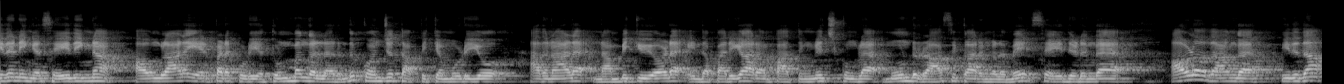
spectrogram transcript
இதை நீங்கள் செய்தீங்கன்னா அவங்களால ஏற்படக்கூடிய துன்பங்கள்லேருந்து கொஞ்சம் தப்பிக்க முடியும். அதனால் நம்பிக்கையோட இந்த பரிகாரம் பார்த்தீங்கன்னு வச்சுக்கோங்களேன் மூன்று ராசிக்காரங்களுமே செய்திடுங்க. அவ்வளோதாங்க இதுதான்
